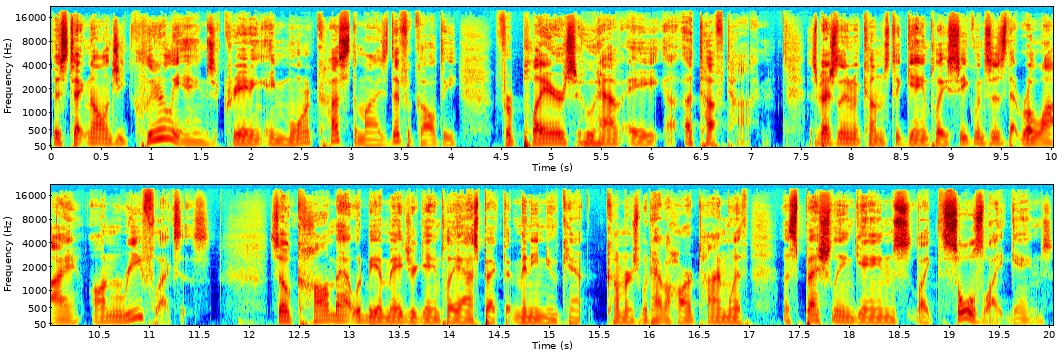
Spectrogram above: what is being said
This technology clearly aims at creating a more customized difficulty for players who have a, a tough time, especially when it comes to gameplay sequences that rely on reflexes. So, combat would be a major gameplay aspect that many newcomers would have a hard time with, especially in games like the Souls like games.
